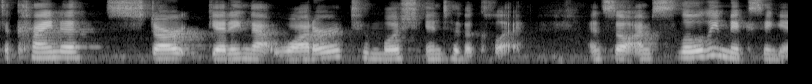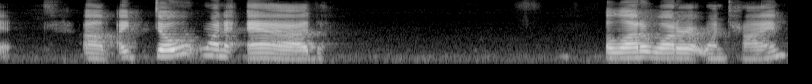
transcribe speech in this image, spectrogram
to kind of start getting that water to mush into the clay. And so I'm slowly mixing it. Um, I don't want to add a lot of water at one time.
